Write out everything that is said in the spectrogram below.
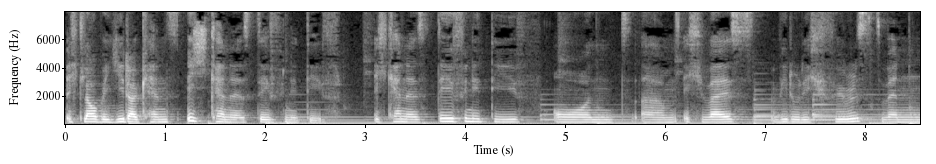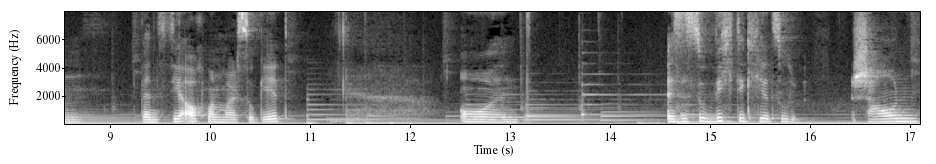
ich glaube, jeder kennt es. Ich kenne es definitiv. Ich kenne es definitiv und ähm, ich weiß, wie du dich fühlst, wenn es dir auch manchmal so geht. Und es ist so wichtig hier zu schauen,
